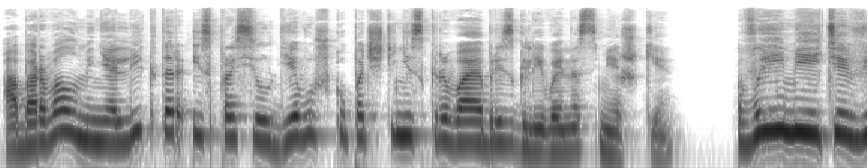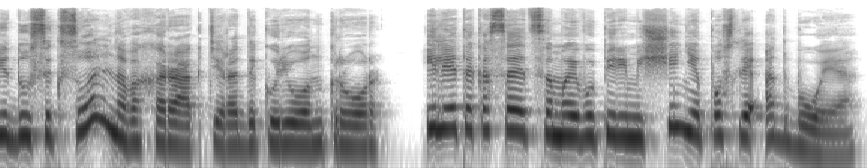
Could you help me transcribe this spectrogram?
Оборвал меня Ликтор и спросил девушку, почти не скрывая брезгливой насмешки. «Вы имеете в виду сексуального характера, Декурион Крор? Или это касается моего перемещения после отбоя?»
